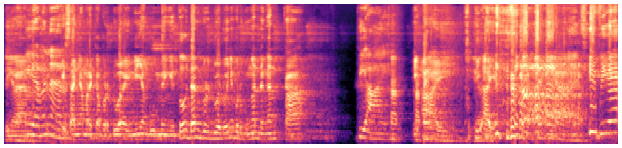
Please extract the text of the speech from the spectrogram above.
dengan Iya, benar. kisahnya mereka berdua ini yang booming itu dan berdua-duanya berhubungan dengan K PI PI. KPI. KPI. Iya. CPA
